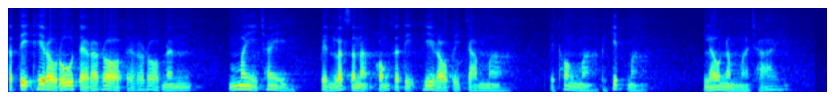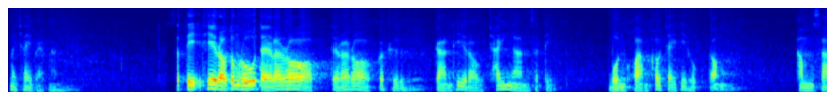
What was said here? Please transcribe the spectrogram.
สติที่เรารู้แต่ละรอบแต่ละรอบนั้น ไม่ใช่เป็นลักษณะของสติที่เราไปจำมา ไปท่องมาไปคิดมา แล้วนำมาใช้ ไม่ใช่แบบนั้น สติที่เราต้องรู้แต่ละรอบ แต่ละรอบก็คือ การที่เราใช้งานสติ บนความเข้าใจที่ถูกต้องทำซ้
